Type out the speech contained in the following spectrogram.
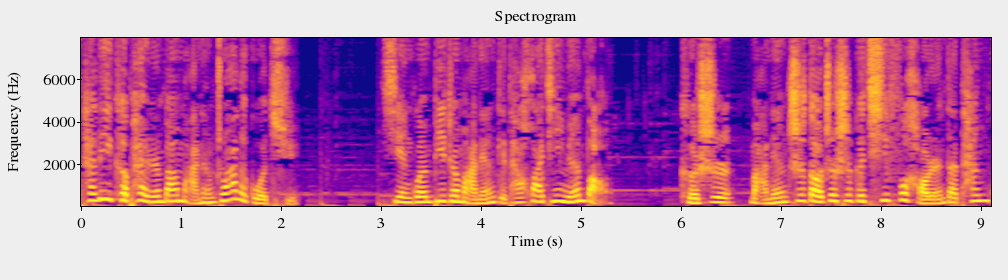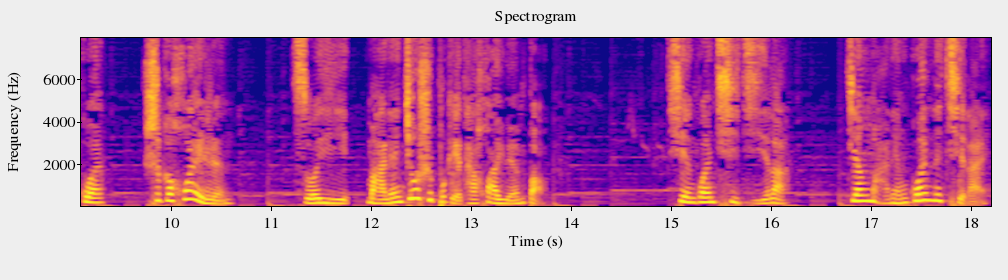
他立刻派人把马良抓了过去。县官逼着马良给他画金元宝，可是马良知道这是个欺负好人的贪官。是个坏人，所以马良就是不给他画元宝。县官气急了，将马良关了起来。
